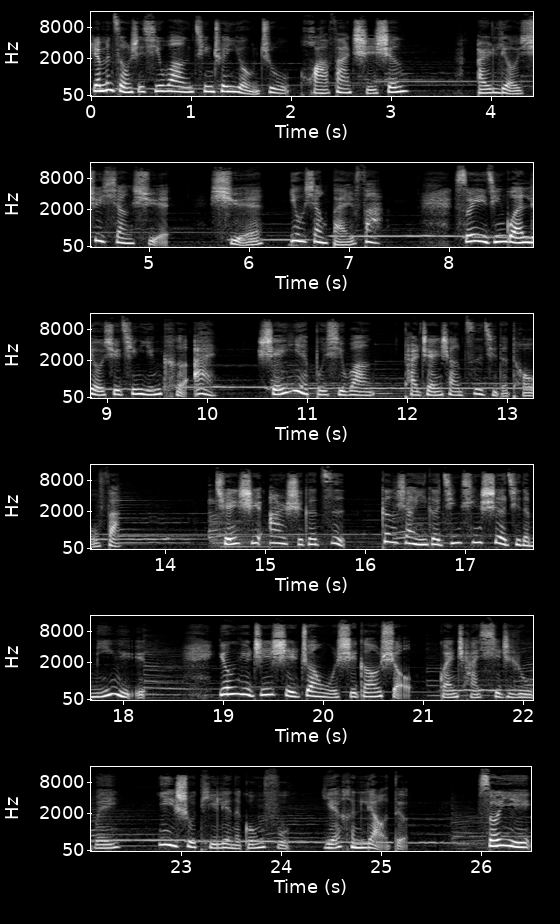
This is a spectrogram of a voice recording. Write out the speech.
人们总是希望青春永驻，华发迟生，而柳絮像雪，雪又像白发，所以尽管柳絮轻盈可爱，谁也不希望它沾上自己的头发。全诗二十个字，更像一个精心设计的谜语。雍裕之是壮舞诗高手，观察细致入微，艺术提炼的功夫也很了得。所以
